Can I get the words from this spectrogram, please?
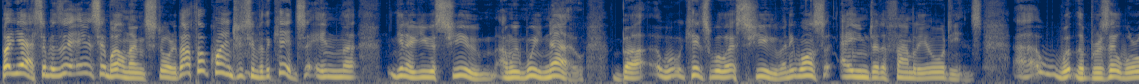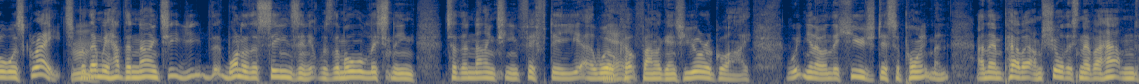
But yes, it was, it's a well-known story. But I thought quite interesting for the kids in that you know you assume. I mean, we know, but kids will assume, and it was aimed at a family audience. Uh, that Brazil were always great, Hmm. but then we had the ninety. One of the scenes in it was them all listening to the 1950 uh, World Yeah. Cup final against Uruguay. You know, and the huge disappointment. And then Pele. I'm sure this never happened,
